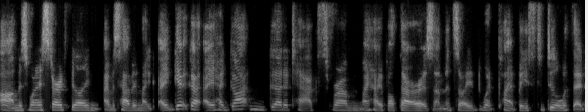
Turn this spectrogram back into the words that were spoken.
um, is when I started feeling I was having my I get got, I had gotten gut attacks from my hypothyroidism, and so I went plant based to deal with it.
